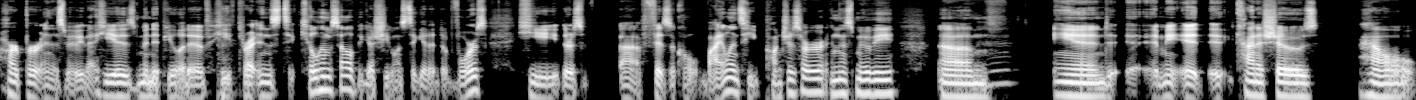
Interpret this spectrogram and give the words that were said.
Harper in this movie. That he is manipulative. He threatens to kill himself because she wants to get a divorce. He there's uh, physical violence. He punches her in this movie, um, Mhm. and I- I mean it. It kind of shows how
